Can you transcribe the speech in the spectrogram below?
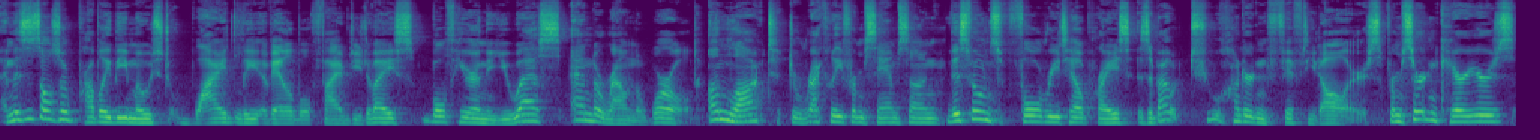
and this is also probably the most widely available 5G device, both here in the US and around the world. Unlocked directly from Samsung, this phone's full retail price is about $250. From certain carriers,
